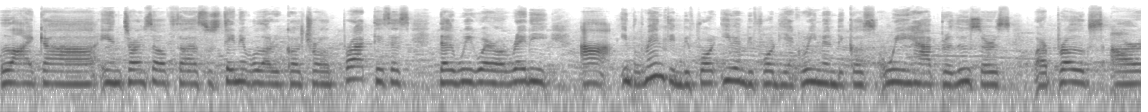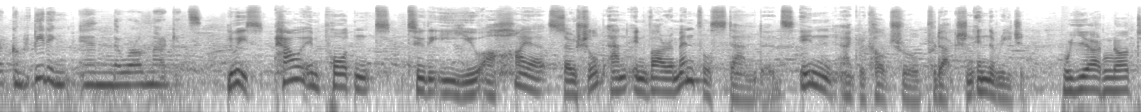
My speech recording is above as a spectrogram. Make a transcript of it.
like uh, in terms of uh, sustainable agricultural practices that we were already uh, implementing before, even before the agreement, because we have producers, our products are competing in the world markets. Luis, how important to the EU are higher social and environmental standards in agricultural production in the region? We are not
